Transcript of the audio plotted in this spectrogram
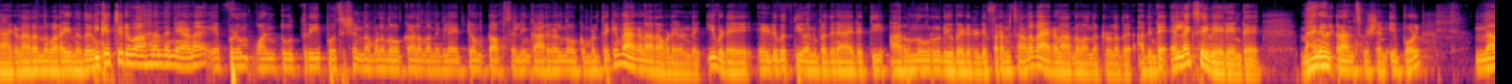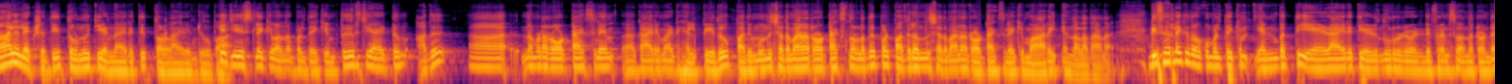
വാഗണാർ എന്ന് പറയുന്നത് മികച്ചൊരു വാഹനം തന്നെയാണ്. എപ്പോഴും വൺ ടു ത്രീ പൊസിഷൻ നമ്മൾ നോക്കുകയാണെന്നുണ്ടെങ്കിൽ ഏറ്റവും ടോപ്പ് സെല്ലിംഗ് കാറുകൾ നോക്കുമ്പോഴത്തേക്കും വാഗണാർ അവിടെയുണ്ട്. ഇവിടെ എഴുപത്തി ഒൻപതിനായിരത്തി അറുന്നൂറ് രൂപയുടെ ഒരു ഡിഫറൻസ് ആണ് വാഗണാറിന് വന്നിട്ടുള്ളത്. അതിന്റെ L X variant manual transmission ഇപ്പോൾ നാല് ലക്ഷത്തി തൊണ്ണൂറ്റി എണ്ണായിരത്തി തൊള്ളായിരം രൂപ. ജി എസ് ടിയിലേക്ക് വന്നപ്പോഴത്തേക്കും തീർച്ചയായിട്ടും അത് നമ്മുടെ റോഡ് ടാക്സിനെയും കാര്യമായിട്ട് ഹെൽപ്പ് ചെയ്തു. പതിമൂന്ന് ശതമാനം റോഡ് ടാക്സ് എന്നുള്ളത് ഇപ്പോൾ പതിനൊന്ന് ശതമാനം റോഡ് ടാക്സിലേക്ക് മാറി എന്നുള്ളതാണ്. ഡിസറിലേക്ക് നോക്കുമ്പോഴത്തേക്കും എൺപത്തി ഏഴായിരത്തി എഴുന്നൂറ് രൂപയുടെ ഡിഫറൻസ് വന്നിട്ടുണ്ട്.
